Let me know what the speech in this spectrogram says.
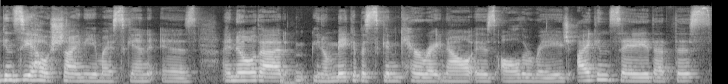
can see how shiny my skin is. I know that, you know, makeup is skincare right now is all the rage. I can say that this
